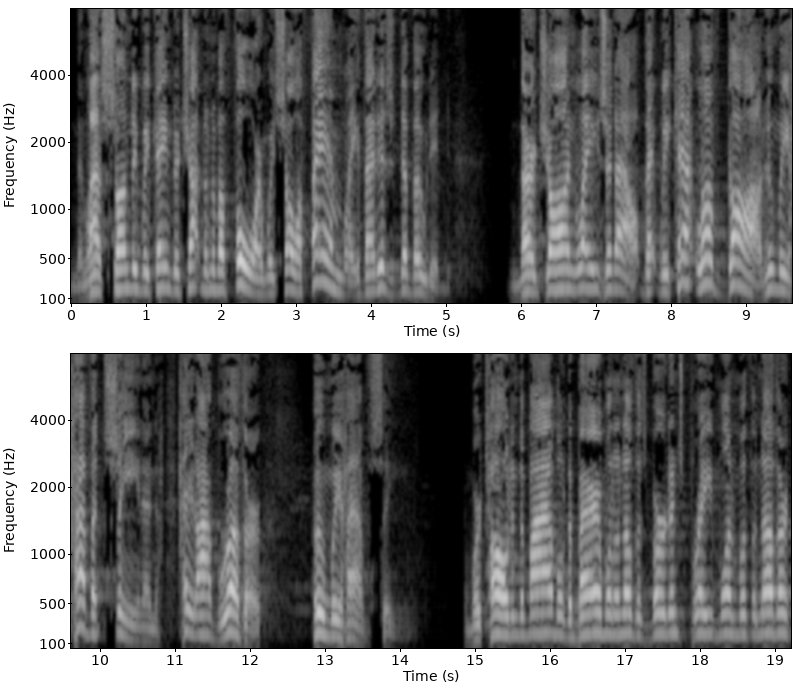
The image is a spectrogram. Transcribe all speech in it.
And then last Sunday we came to chapter number four and we saw a family that is devoted. There, John lays it out that we can't love God whom we haven't seen and hate our brother whom we have seen. And we're taught in the Bible to bear one another's burdens, pray one with another,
